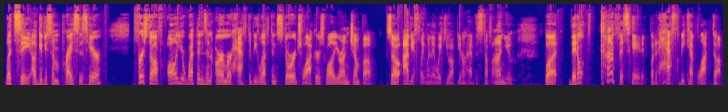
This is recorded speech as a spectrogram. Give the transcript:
let's see. I'll give you some prices here. First off, all your weapons and armor have to be left in storage lockers while you're on jump out. So obviously, when they wake you up, you don't have this stuff on you, but they don't confiscate it. But it has to be kept locked up.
